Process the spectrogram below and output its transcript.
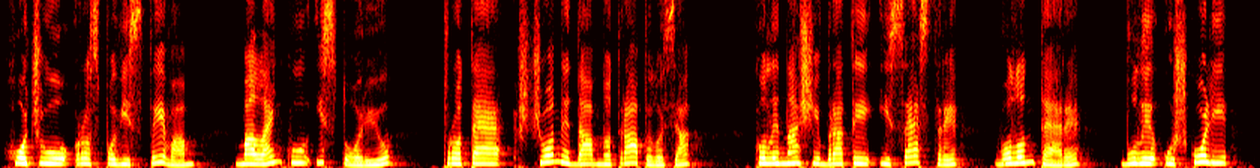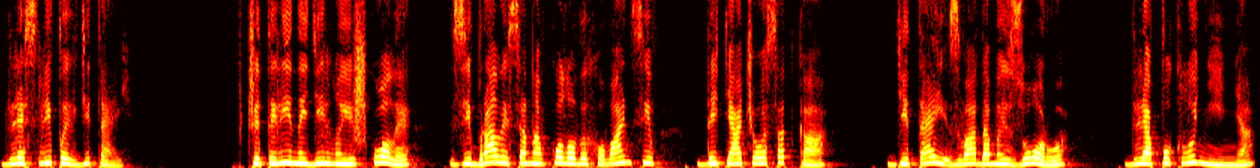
Хочу розповісти вам маленьку історію про те, що недавно трапилося, коли наші брати і сестри, волонтери, були у школі для сліпих дітей. Вчителі недільної школи зібралися навколо вихованців дитячого садка, дітей з вадами зору для поклоніння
